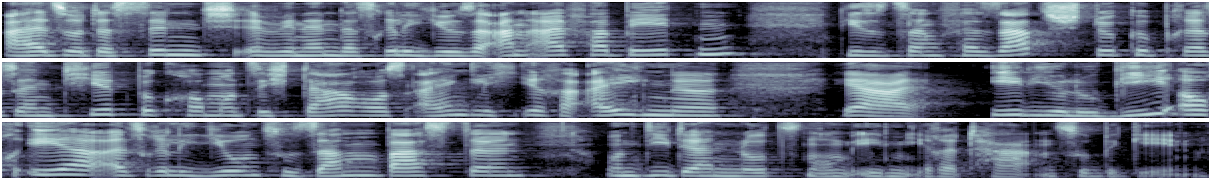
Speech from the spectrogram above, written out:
Also das sind, wir nennen das religiöse Analphabeten, die sozusagen Versatzstücke präsentiert bekommen und sich daraus eigentlich ihre eigene ja, Ideologie auch eher als Religion zusammenbasteln und die dann nutzen, um eben ihre Taten zu begehen.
